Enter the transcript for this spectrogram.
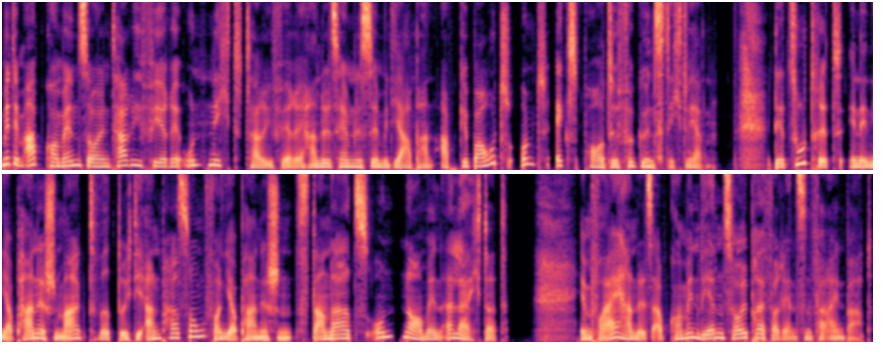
Mit dem Abkommen sollen tarifäre und nicht tarifäre Handelshemmnisse mit Japan abgebaut und Exporte vergünstigt werden. Der Zutritt in den japanischen Markt wird durch die Anpassung von japanischen Standards und Normen erleichtert. Im Freihandelsabkommen werden Zollpräferenzen vereinbart.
